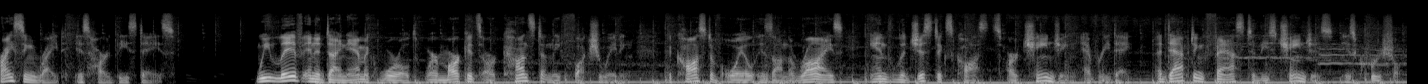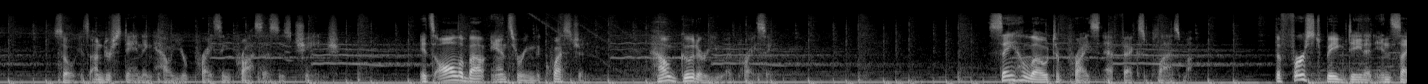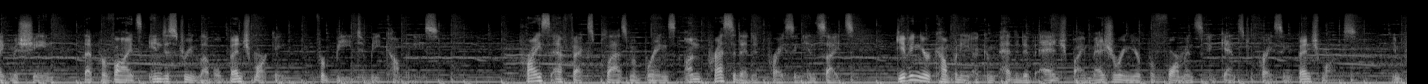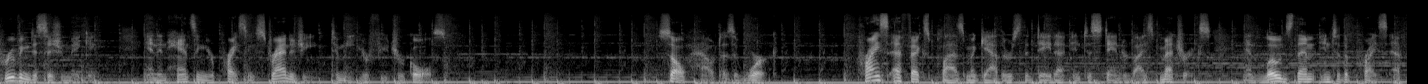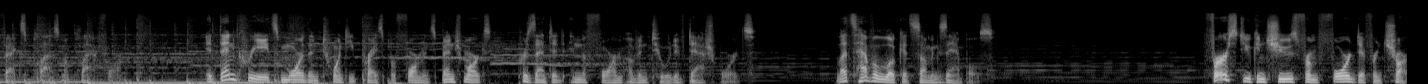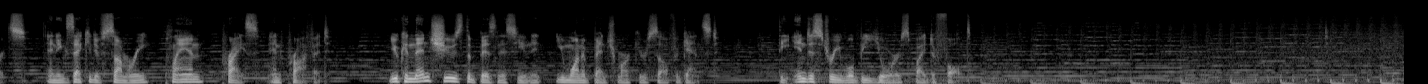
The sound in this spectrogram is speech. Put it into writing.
pricing right is hard these days. We live in a dynamic world where markets are constantly fluctuating, the cost of oil is on the rise, and logistics costs are changing every day. Adapting fast to these changes is crucial. So it's understanding how your pricing processes change. It's all about answering the question, how good are you at pricing? Say hello to Price FX Plasma, the first big data insight machine that provides industry-level benchmarking for B2B companies. PriceFX Plasma brings unprecedented pricing insights, giving your company a competitive edge by measuring your performance against pricing benchmarks, improving decision-making, and enhancing your pricing strategy to meet your future goals. So how does it work? Price FX Plasma gathers the data into standardized metrics and loads them into the Price FX Plasma platform. It then creates more than 20 price performance benchmarks presented in the form of intuitive dashboards. Let's have a look at some examples. First, you can choose from four different charts, an executive summary, plan, price, and profit. You can then choose the business unit you want to benchmark yourself against. The industry will be yours by default.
